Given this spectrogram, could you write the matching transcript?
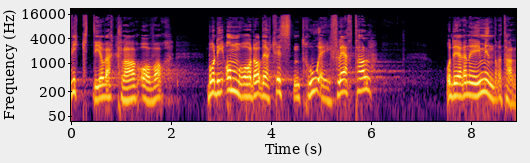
viktig å være klar over både i områder der kristen tro er i flertall, og der en er i mindretall.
